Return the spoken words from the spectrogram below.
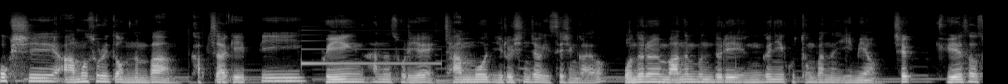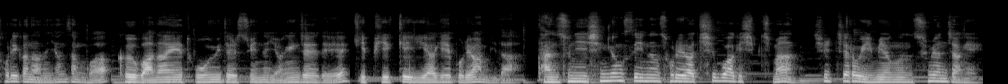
혹시 아무 소리도 없는 밤 갑자기 삐 브잉 하는 소리에 잠 못 이루신 적 있으신가요? 오늘은 많은 분들이 은근히 고통받는 이명, 즉 귀에서 소리가 나는 현상과 그 완화에 도움이 될 수 있는 영양제에 대해 깊이 있게 이야기해 보려 합니다. 단순히 신경 쓰이는 소리라 치부하기 쉽지만 실제로 이명은 수면 장애,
